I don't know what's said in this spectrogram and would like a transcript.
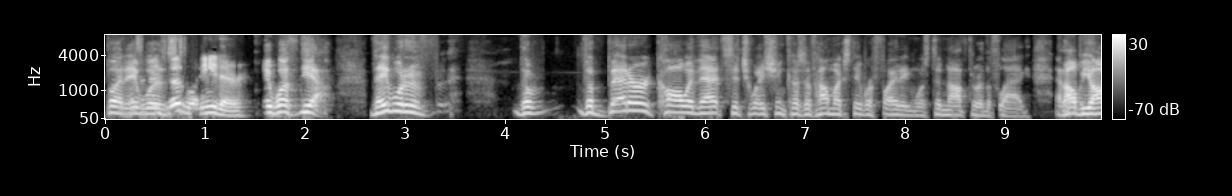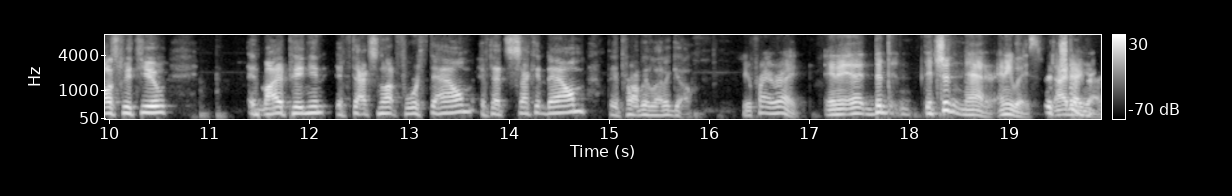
but it, it was a good one either. It was, yeah. They would have the the better call in that situation because of how much they were fighting was to not throw the flag. And I'll be honest with you, in my opinion, if that's not fourth down, if that's second down, they probably let it go. You're probably right. And it, it, it shouldn't matter. Anyways, it I digress.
